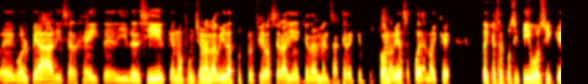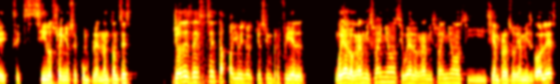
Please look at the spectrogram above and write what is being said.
eh, golpear y ser hater y decir que no funciona la vida, pues prefiero ser alguien que da el mensaje de que pues, todo en la vida se puede, ¿no? Y que hay que ser positivos y que sí los sueños se cumplen, ¿no? Entonces, yo desde esa etapa, yo, yo siempre fui el, voy a lograr mis sueños y voy a lograr mis sueños y siempre subía mis goles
